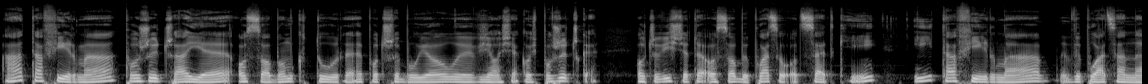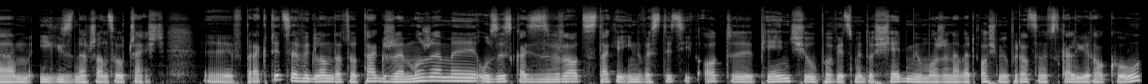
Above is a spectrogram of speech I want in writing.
a ta firma pożycza je osobom, które potrzebują y, wziąć jakąś pożyczkę. Oczywiście te osoby płacą odsetki i ta firma wypłaca nam ich znaczącą część. Y, w praktyce wygląda to tak, że możemy uzyskać zwrot z takiej inwestycji od 5 powiedzmy do 7, może nawet 8% w skali roku.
